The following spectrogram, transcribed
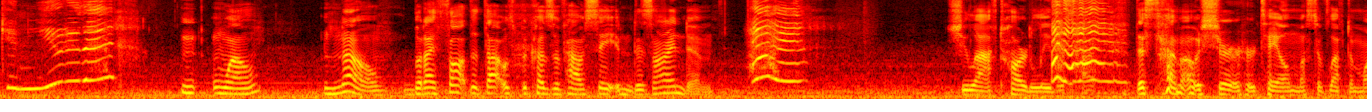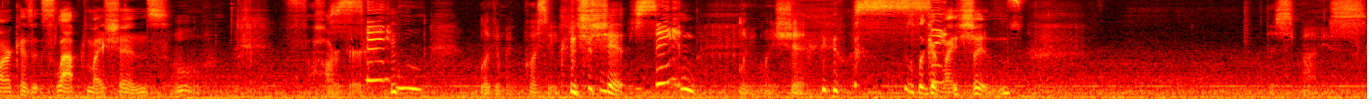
Can you do that? N- well, no, but I thought that that was because of how Satan designed him. She laughed heartily this time. This time I was sure her tail must have left a mark as it slapped my shins. Ooh, F- harder. Satan! Look at my pussy. Shit. Satan! Look at my shit. Look at my shins. The spice.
